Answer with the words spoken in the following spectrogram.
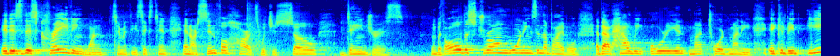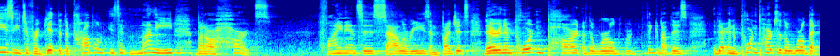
It is this craving, 1 Timothy 6:10, in our sinful hearts which is so dangerous. And with all the strong warnings in the Bible about how we orient toward money, it can be easy to forget that the problem isn't money, but our hearts. Finances, salaries, and budgets, they're an important part of the world. Think about this. They're an important part of the world that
